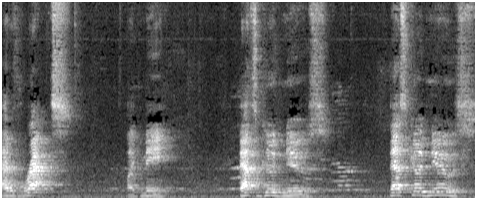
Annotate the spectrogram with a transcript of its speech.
out of wrecks like me. That's good news. That's good news.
